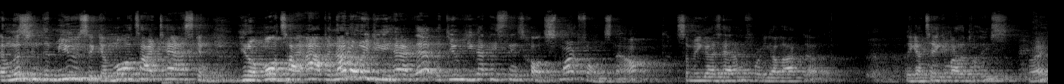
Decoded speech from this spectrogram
and listen to music and multitask and you know multi-op. And not only do you have that, but dude, you got these things called smartphones now. Some of you guys had them before you got locked up. They got taken by the police, right?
